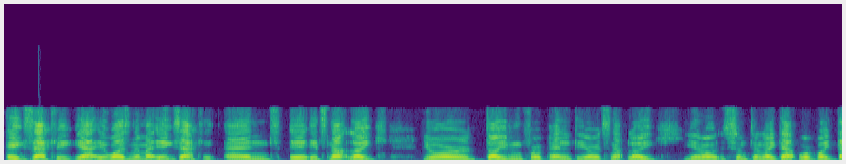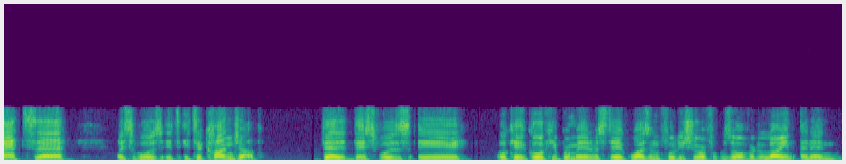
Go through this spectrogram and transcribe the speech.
Exactly. Yeah, it wasn't a man. Exactly, and it's not like you're diving for a penalty, or it's not like you know something like that. Whereby that's, uh, I suppose, it's it's a con job. The, this was a okay, goalkeeper made a mistake, wasn't fully sure if it was over the line, and then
